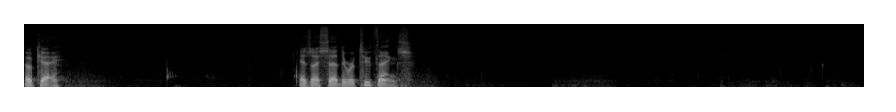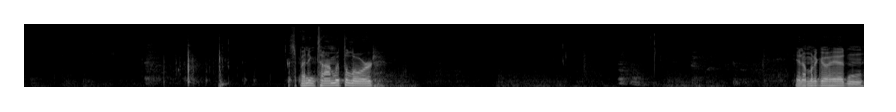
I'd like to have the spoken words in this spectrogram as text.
Okay. As I said, there were two things. Spending time with the Lord. And I'm going to go ahead and,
